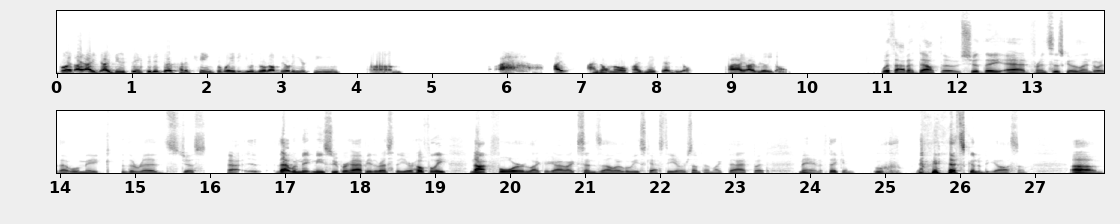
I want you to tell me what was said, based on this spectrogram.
but I, I, I do think that it does kind of change the way that you would go about building your team. Um, I I don't know if I'd make that deal. I, I really don't. Without a doubt, though, should they add Francisco Lindor, that will make the Reds just uh, that would make me super happy the rest of the year. Hopefully, not for like a guy like Senzel or Luis Castillo or something like that. But man, if they can, oof, that's going to be awesome. Um,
